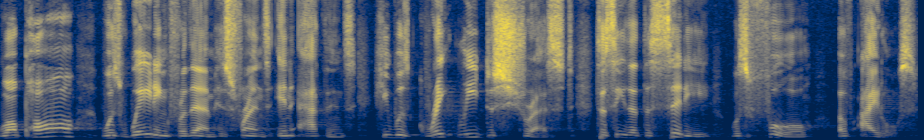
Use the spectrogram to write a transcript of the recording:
While Paul was waiting for them, his friends in Athens, he was greatly distressed to see that the city was full of idols.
